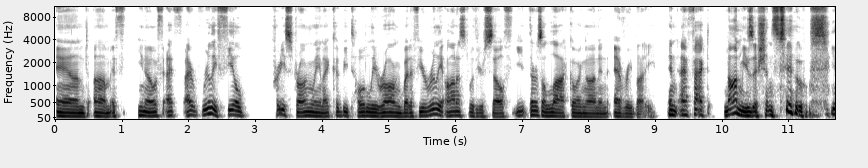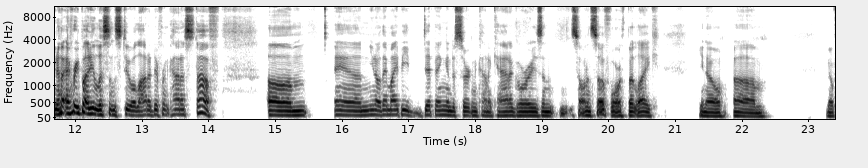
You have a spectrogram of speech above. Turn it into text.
and um, if you know, if, if I really feel pretty strongly, and I could be totally wrong, but if you're really honest with yourself, you, there's a lot going on in everybody. And in fact, non-musicians too. you know, everybody listens to a lot of different kind of stuff. Um, and you know, they might be dipping into certain kind of categories and so on and so forth. But like, you know, um, you know,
